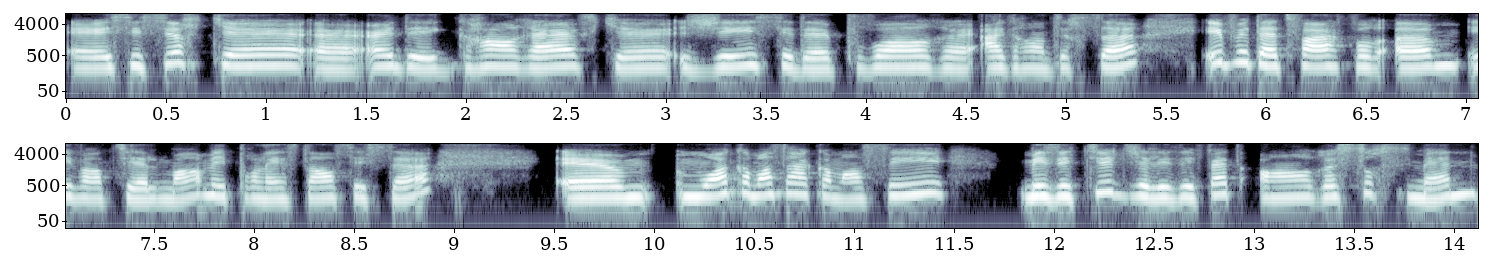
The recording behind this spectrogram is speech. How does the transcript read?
c'est sûr qu'un des grands rêves que j'ai, c'est de pouvoir agrandir ça et peut-être faire pour hommes éventuellement, mais pour l'instant, c'est ça. moi, comment ça a commencé? Mes études, je les ai faites en ressources humaines.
